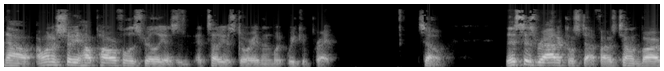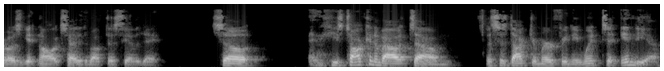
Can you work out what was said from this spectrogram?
Now, I want to show you how powerful this really is, and tell you a story, and then we can pray. So, this is radical stuff. I was telling Barb I was getting all excited about this the other day. So, he's talking about um, this is Dr. Murphy, and he went to India,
